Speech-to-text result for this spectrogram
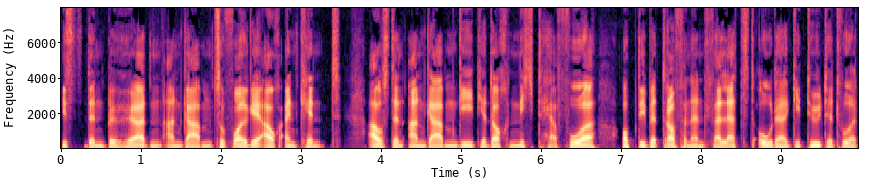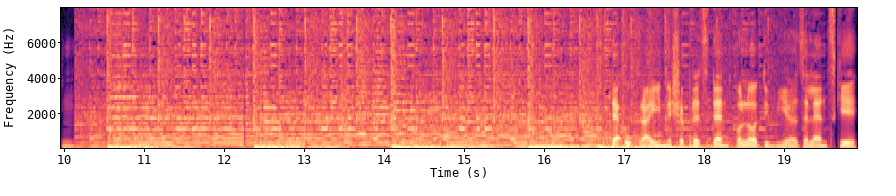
ist den Behördenangaben zufolge auch ein Kind. Aus den Angaben geht jedoch nicht hervor, ob die Betroffenen verletzt oder getötet wurden. Der ukrainische Präsident Volodymyr Zelensky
